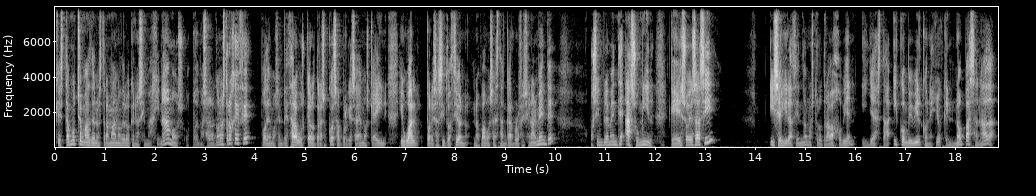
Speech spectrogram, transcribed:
está mucho más de nuestra mano de lo que nos imaginamos. O podemos hablar con nuestro jefe, podemos empezar a buscar otras cosas porque sabemos que ahí igual por esa situación nos vamos a estancar profesionalmente, o simplemente asumir que eso es así y seguir haciendo nuestro trabajo bien y ya está, y convivir con ello, que no pasa nada.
